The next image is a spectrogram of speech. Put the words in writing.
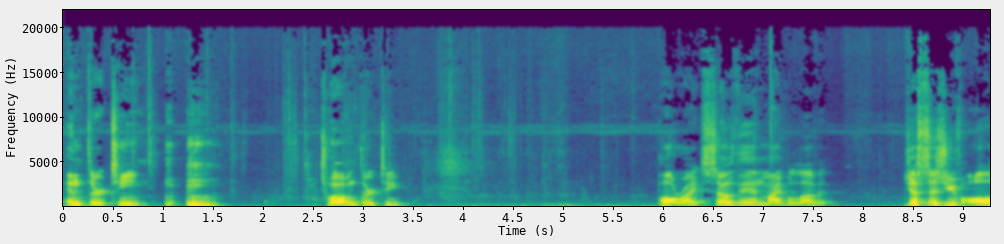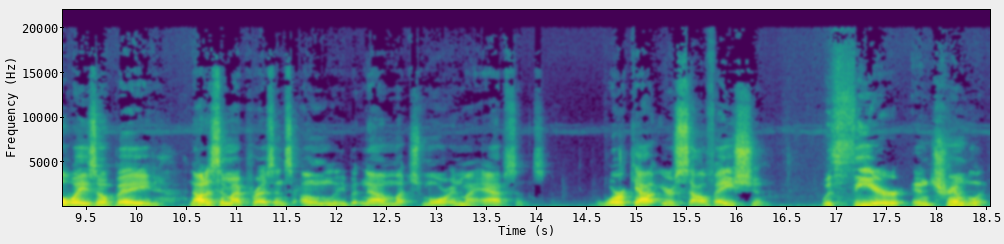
and 13. 12 and 13. Paul writes, So then, my beloved, just as you've always obeyed, not as in my presence only, but now much more in my absence, work out your salvation with fear and trembling.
